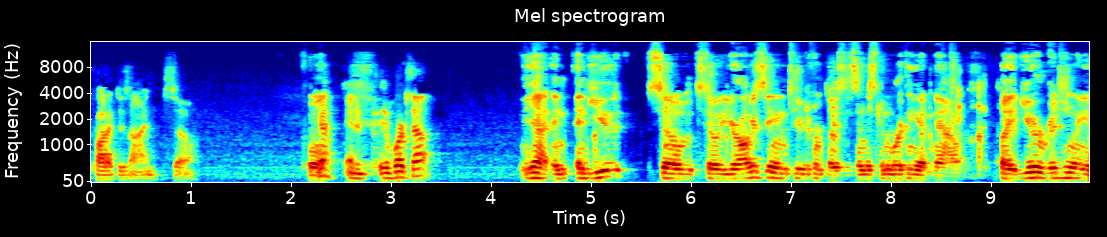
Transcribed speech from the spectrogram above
product design. So, cool. Yeah, and it, it works out. Yeah, and and you so so you're obviously in two different places and it's been working out now but you originally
